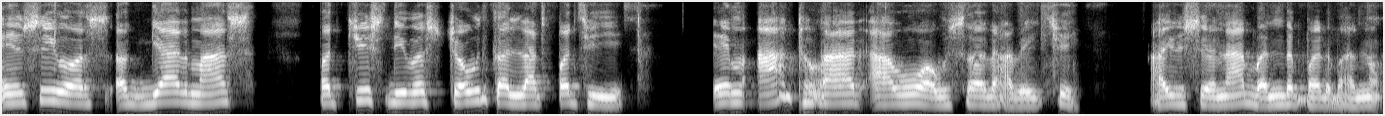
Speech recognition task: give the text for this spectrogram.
એસી વર્ષ, અગિયાર માસ, પચીસ દિવસ, ચૌદ કલાક પછી એમ આઠ વાર આવો અવસર આવે છે. આયુષ્યના બંધ પડવાનો.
